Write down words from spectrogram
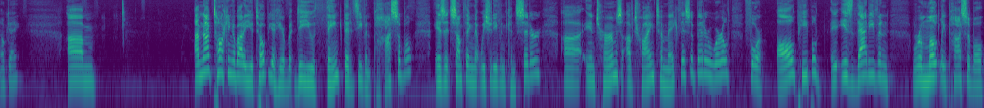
Okay. Um, I'm not talking about a utopia here, but do you think that it's even possible? Is it something that we should even consider uh, in terms of trying to make this a better world for all people? Is that even remotely possible?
